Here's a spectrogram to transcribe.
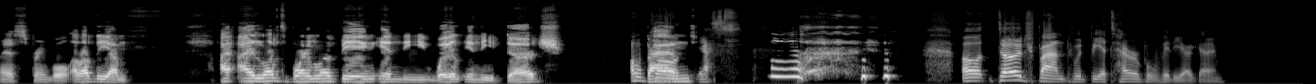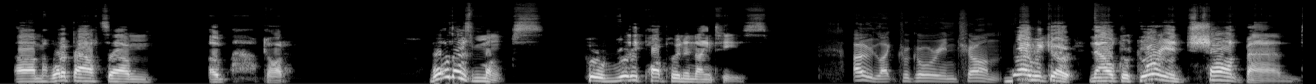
Oh, yeah, Springball. I love the um. I, I loved Boimler being in the whale in the dirge. Oh, Band. God, yes. Oh, Dirge Band would be a terrible video game. um, what about um, um, oh god, what were those monks who were really popular in the nineties? Oh, like Gregorian Chant. There we go. Now Gregorian chant band.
